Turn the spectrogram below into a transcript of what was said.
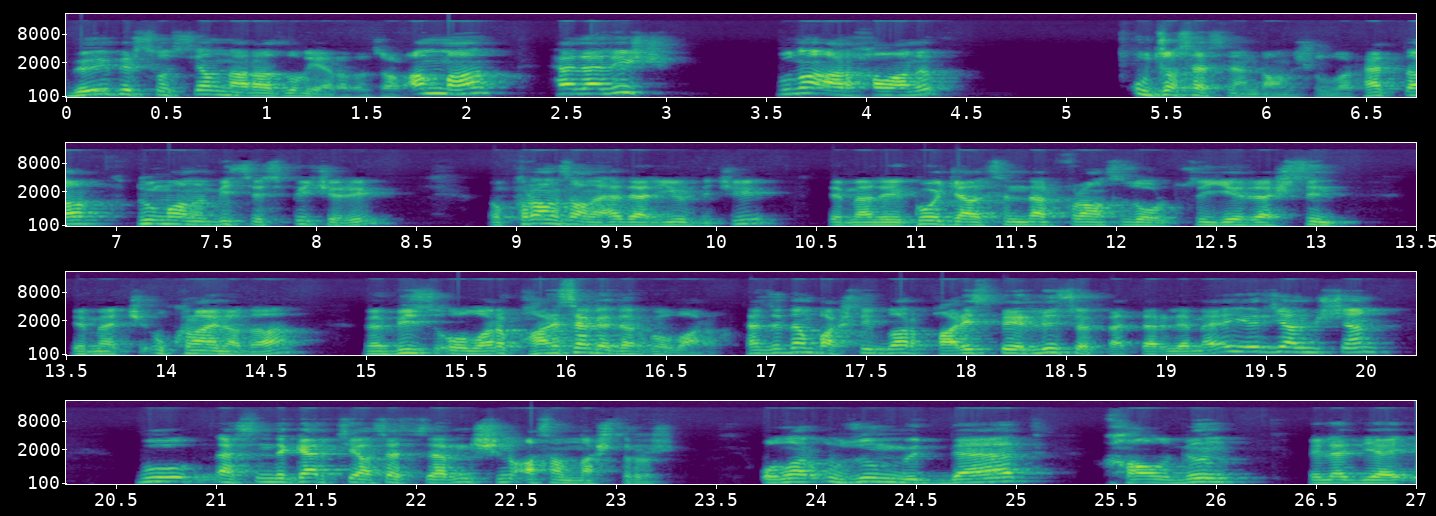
böyük bir sosial narazılıq yaradacaq. Amma hələlik buna arxalanıb uca səslə danışırlar. Hətta Dumanın vitse-spikeri Fransanı hədələyirdi ki, deməli qoy gəlsinlər fransız ordusu yerləşsin demək Ukraynada və biz onları Parisə qədər qovarıq. Təzədən başlayıblar Paris-Berlin söhbətləri eləməyə. Yer gəlmişkən bu əslində qərb siyasətçilərinin işini asanlaşdırır. Onlar uzun müddət xalqın belə deyək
